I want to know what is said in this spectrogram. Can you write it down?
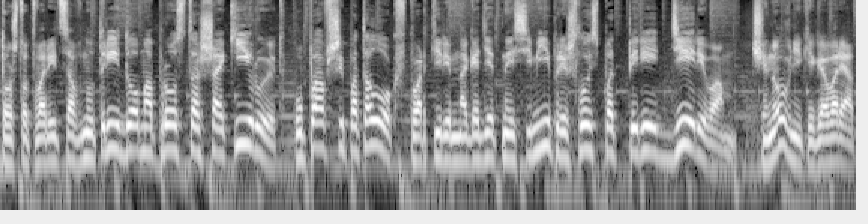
То, что творится внутри дома, просто шокирует. Упавший потолок в квартире многодетной семьи пришлось подпереть деревом. Чиновники говорят,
